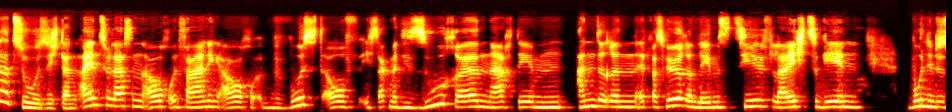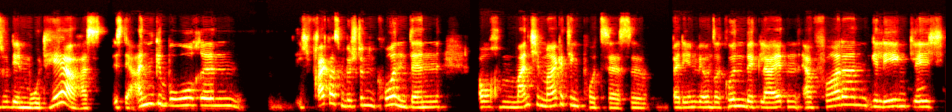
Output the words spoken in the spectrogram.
dazu, sich dann einzulassen, auch und vor allen Dingen auch bewusst auf, ich sag mal, die Suche nach dem anderen, etwas höheren Lebensziel vielleicht zu gehen. Wo nimmst du den Mut her? Hast, ist der angeboren? Ich frage aus einem bestimmten Grund, denn auch manche Marketingprozesse, bei denen wir unsere Kunden begleiten, erfordern gelegentlich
